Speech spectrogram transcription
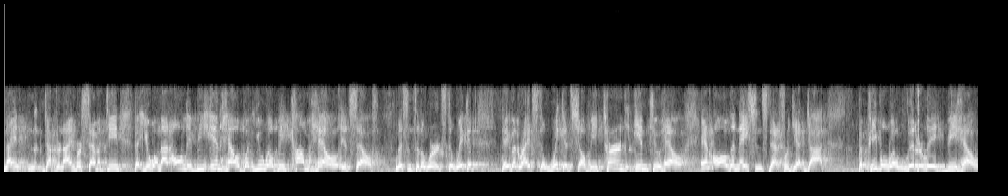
nine, chapter nine, verse seventeen, that you will not only be in hell, but you will become hell itself. Listen to the words. The wicked David writes, The wicked shall be turned into hell, and all the nations that forget God. The people will literally be hell.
